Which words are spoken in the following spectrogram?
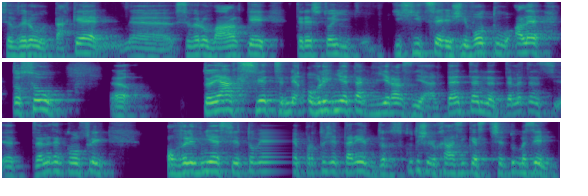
se vedou také se vedou války, které stojí tisíce životů, ale to jsou to jak svět neovlivňuje tak výrazně. A ten, ten, tenhle, ten, tenhle ten konflikt ovlivňuje světově, protože tady do, skutečně dochází ke střetu mezi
